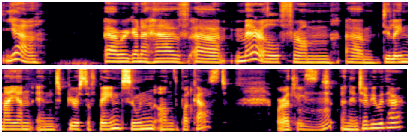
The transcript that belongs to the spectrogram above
yeah, uh, we're going to have uh, Merel from um, Delain Mayan and Purest of Pain soon on the podcast, or at least an interview with her.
